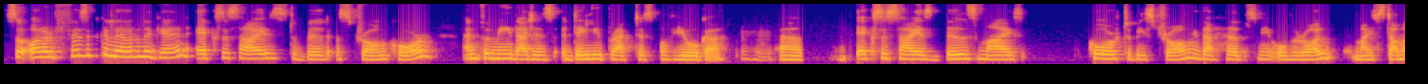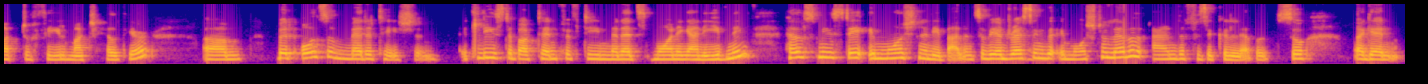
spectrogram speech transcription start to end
So, on a physical level, again, exercise to build a strong core. And for me, that is a daily practice of yoga. Mm-hmm. Uh, exercise builds my core to be strong. That helps me overall, my stomach to feel much healthier. Um, but also meditation, at least about 10 15 minutes morning and evening, helps me stay emotionally balanced. So we're addressing the emotional level and the physical level. So again,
